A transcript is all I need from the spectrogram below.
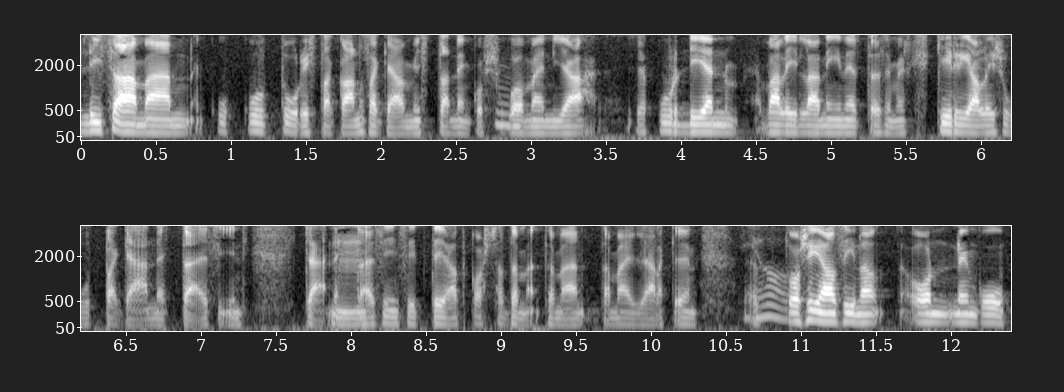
lisäämään kulttuurista kansakäymistä niin kuin mm. Suomen ja, ja kurdien välillä niin, että esimerkiksi kirjallisuutta käännettäisiin, käännettäisiin mm. sitten jatkossa tämän, tämän, tämän jälkeen. Tosiaan siinä on niin kuin,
